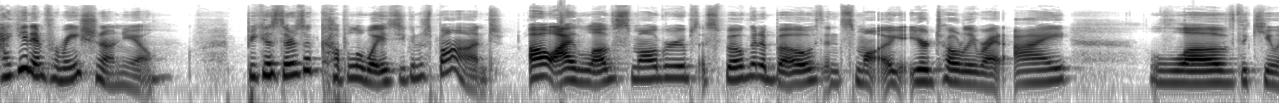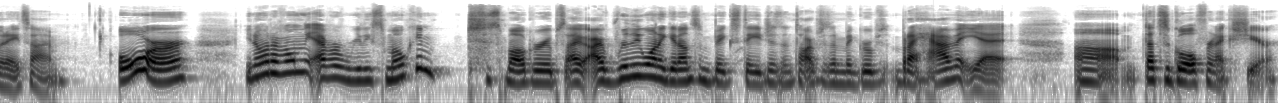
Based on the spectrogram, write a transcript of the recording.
I get information on you because there's a couple of ways you can respond. Oh, I love small groups. I've spoken to both and small you're totally right. I love the Q&A time. Or, you know what, I've only ever really spoken to small groups. I, I really want to get on some big stages and talk to some big groups, but I haven't yet. Um, that's a goal for next year.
